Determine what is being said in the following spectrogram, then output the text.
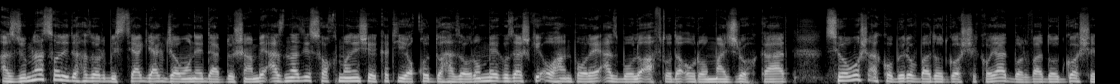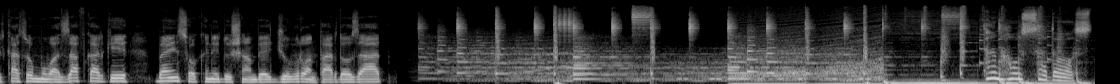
از جمله سال 2021 یک جوان در دوشنبه از نزد ساختمان شرکت یاقوت 2000 میگذشت که آهنپاره از بالا افتاده او را مجروح کرد. سیاوش اکابیروف به دادگاه شکایت برد و دادگاه شرکت را موظف کرد که به این ساکن دوشنبه جبران پردازد. танҳо садост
